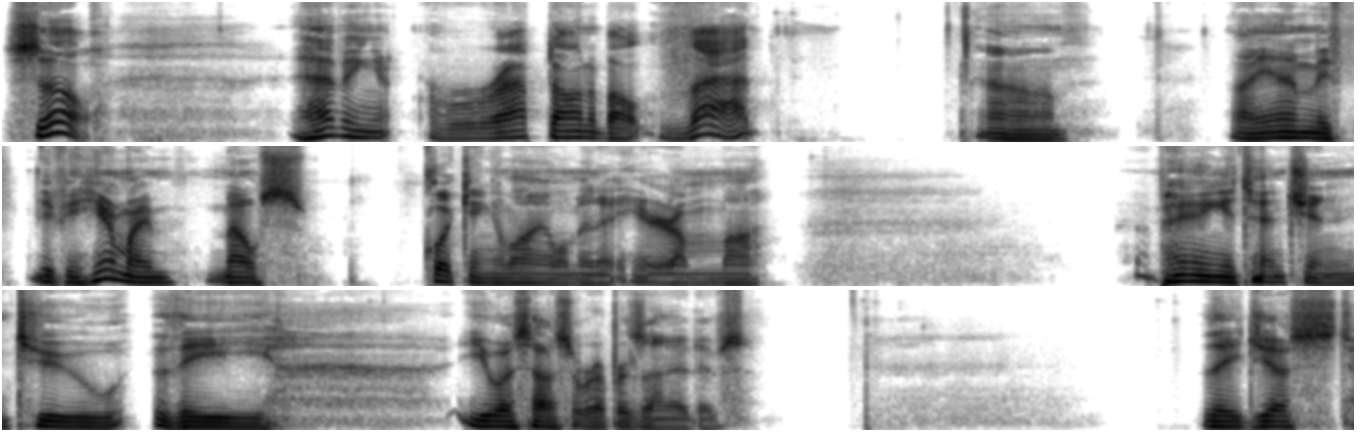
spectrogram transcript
So, having wrapped on about that, um, I am if if you hear my mouse clicking a mile a minute here, I'm uh, paying attention to the U.S. House of Representatives. They just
